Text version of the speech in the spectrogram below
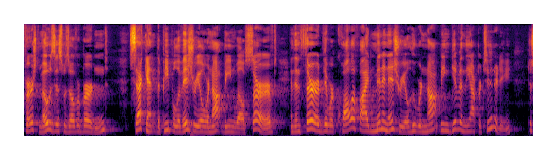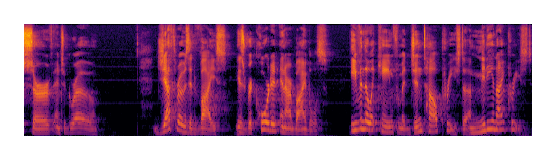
First, Moses was overburdened. Second, the people of Israel were not being well served. And then third, there were qualified men in Israel who were not being given the opportunity to serve and to grow. Jethro's advice is recorded in our Bibles, even though it came from a Gentile priest, a Midianite priest,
